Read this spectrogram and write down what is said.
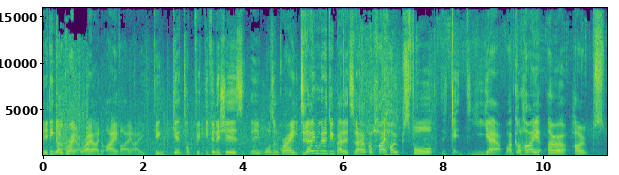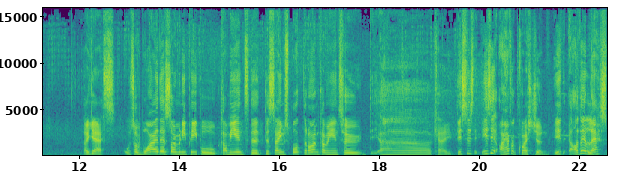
it didn't go great all right I, I i didn't get top 50 finishes it wasn't great today we're gonna do better today i've got high hopes for yeah i've got higher hopes i guess so why are there so many people coming into the, the same spot that I'm coming into? Uh, okay, this is, is it, I have a question. Is, are there less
